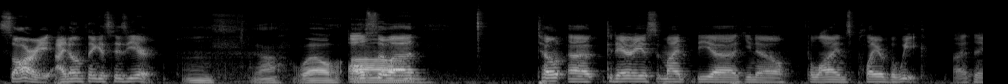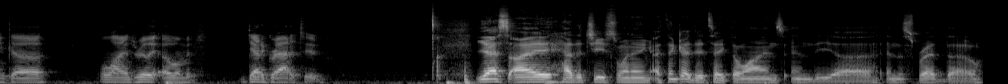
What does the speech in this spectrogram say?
sorry, I don't think it's his year. Yeah. Well. Also, uh, um, To- uh, Kadarius might be, uh, you know, the Lions' Player of the Week. I think uh, the Lions really owe him a debt of gratitude. Yes, I had the Chiefs winning. I think I did take the Lions in the uh, in the spread though.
